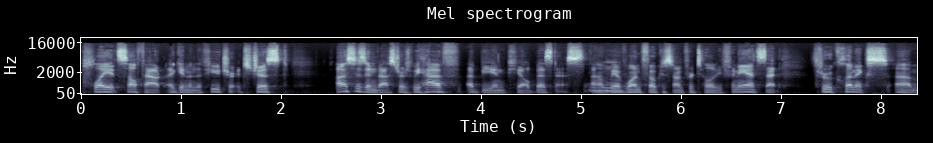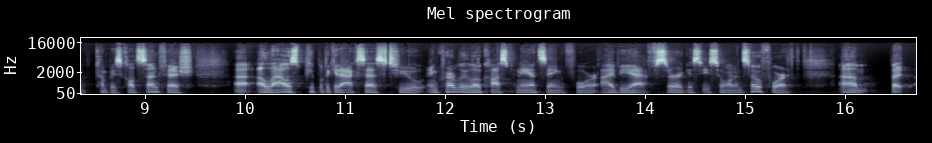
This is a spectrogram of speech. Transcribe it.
play itself out again in the future. It's just us as investors, we have a BNPL business. Um, mm-hmm. We have one focused on fertility finance that through clinics, um, companies called Sunfish, uh, allows people to get access to incredibly low cost financing for IVF, surrogacy, so on and so forth. Um, but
